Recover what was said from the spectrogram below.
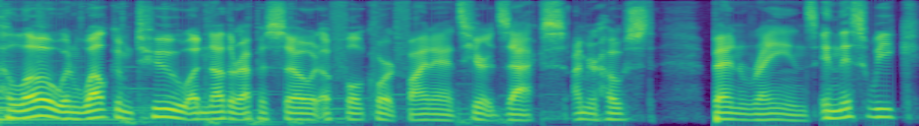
Hello, and welcome to another episode of Full Court Finance here at Zacks. I'm your host, Ben Rains. In this week,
